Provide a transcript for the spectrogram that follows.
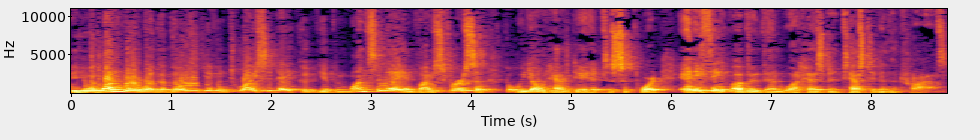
you wonder whether those given twice a day could be given once a day and vice versa, but we don't have data to support anything other than what has been tested in the trials.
